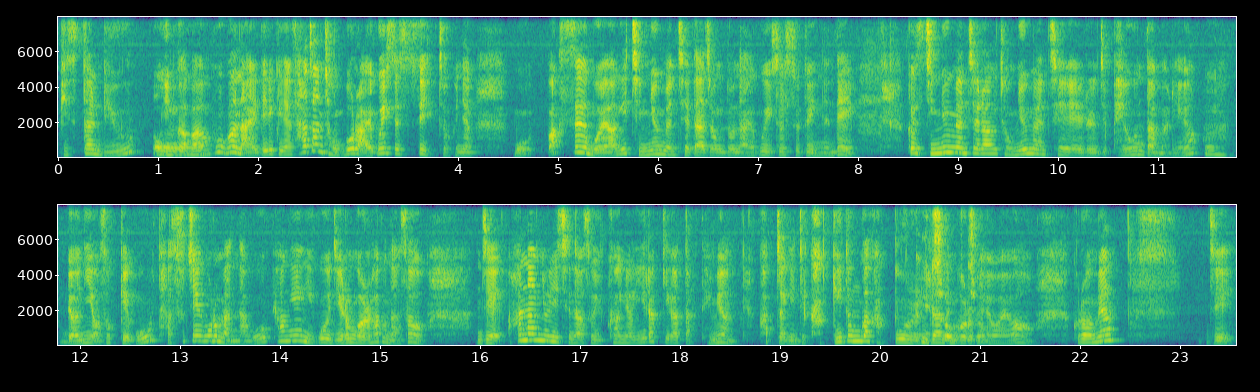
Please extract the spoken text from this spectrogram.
비슷한 류인가 봐. 어. 혹은 아이들이 그냥 사전 정보를 알고 있을 수도 있죠. 그냥 뭐 박스 모양이 직육면체다 정도는 알고 있을 수도 있는데 그래서 직육면체랑 정육면체를 이제 배운단 말이에요. 음. 면이 여섯 개고 다 수직으로 만나고 평행이고 이런 걸 하고 나서 이제 한 학년이 지나서 6학년 1학기가 딱 되면 갑자기 이제 각기둥과 각불이라는 그쵸. 배워요. 그러면 이제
